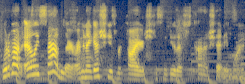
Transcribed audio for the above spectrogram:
What about Ellie Sadler? I mean, I guess she's retired. She doesn't do this kind of shit anymore.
